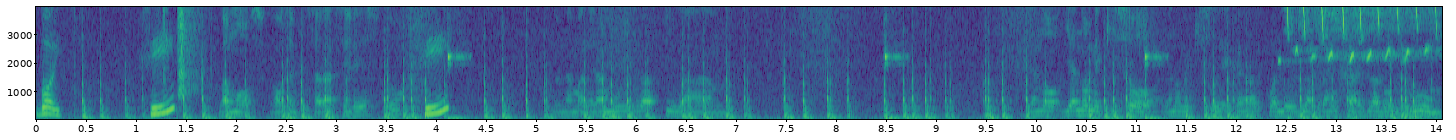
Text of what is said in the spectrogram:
Voy. ¿Sí? Vamos, vamos a empezar a hacer esto. ¿Sí? de una manera muy rápida. Ya no, ya no me quiso, ya no me quiso dejar cuál es la granja, es la W.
